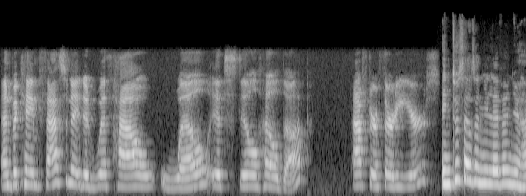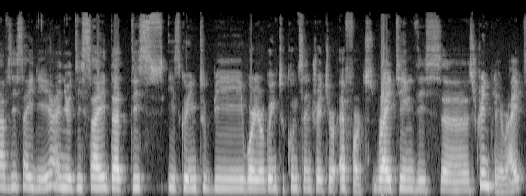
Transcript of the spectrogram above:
and became fascinated with how well it still held up after 30 years. In 2011, you have this idea and you decide that this is going to be where you're going to concentrate your efforts, writing this uh, screenplay, right?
